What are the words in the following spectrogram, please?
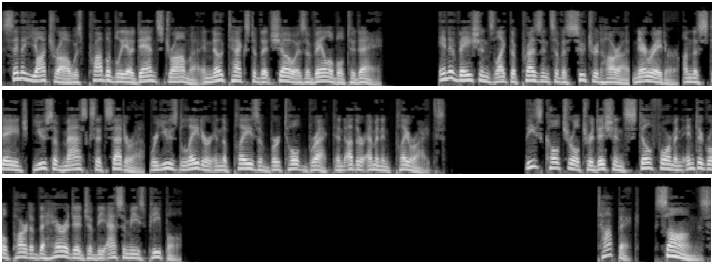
Sina Yatra was probably a dance drama and no text of that show is available today. Innovations like the presence of a sutradhara narrator on the stage, use of masks etc., were used later in the plays of Bertolt Brecht and other eminent playwrights. These cultural traditions still form an integral part of the heritage of the Assamese people. Songs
